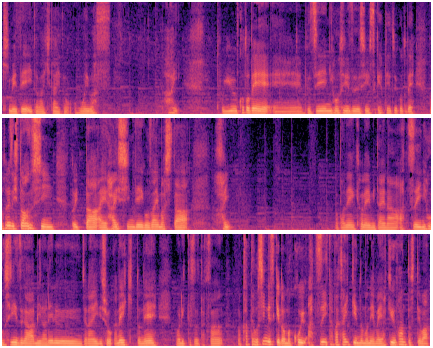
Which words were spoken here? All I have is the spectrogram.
決めていただきたいと思います。はいということで、えー、無事日本シリーズ進出決定ということで、まあ、とりあえず一安心といった、えー、配信でございました。はいまたね去年みたいな熱い日本シリーズが見られるんじゃないでしょうかねきっとねオリックスたくさん勝ってほしいんですけど、まあ、こういう熱い戦いっていうのもね、まあ、野球ファンとしては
